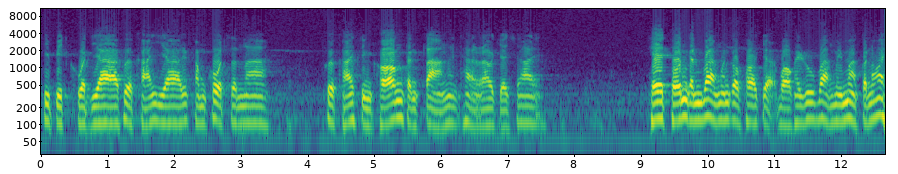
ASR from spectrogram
ที่ปิดขวดยาเพื่อขายยาหรือคำโฆษณา เพื่อขายสิ่งของต่างๆถ้าเราจะใช้เหตุผลกันบ้างมันก็พอจะบอกให้รู้บ้างไม่มากก็น้อย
